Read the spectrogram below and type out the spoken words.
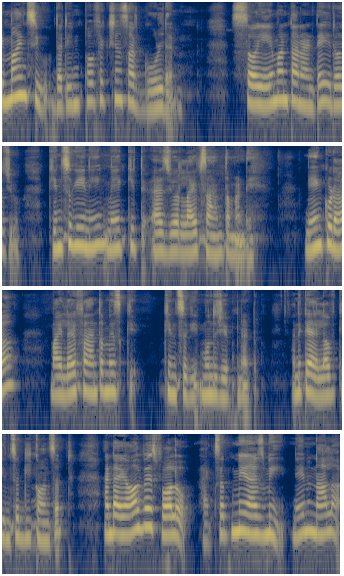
reminds you that imperfections are golden so ఏమంటానంటే ఈరోజు కిన్సుగీని make it as your life శాంతం అండి. నేను కూడా మై లైఫ్ శాంతం ఇస్ కిన్సుగి. ముందు చెప్పినట్టు. అందుకే I love kintsugi concept and I always follow accept me as me నేను నాలా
